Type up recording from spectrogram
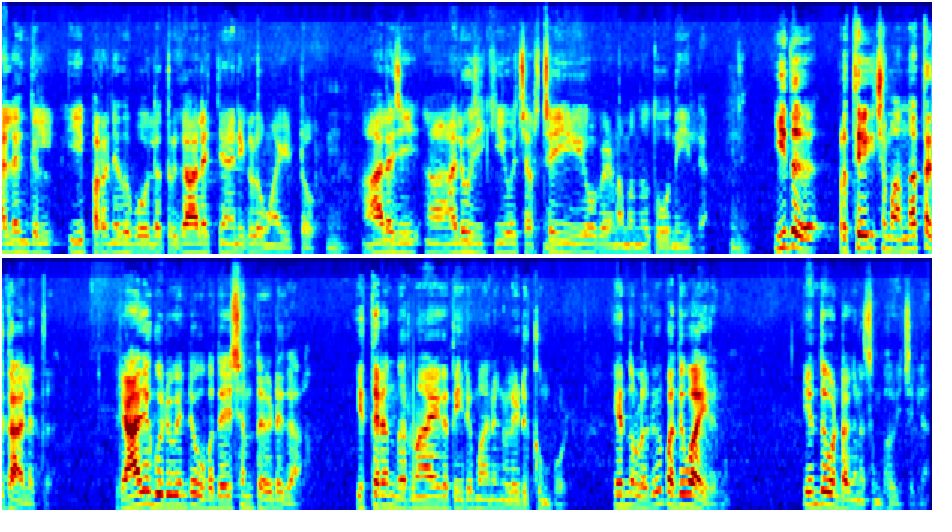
അല്ലെങ്കിൽ ഈ പറഞ്ഞതുപോലെ ത്രികാലജ്ഞാനികളുമായിട്ടോ ആലോചി ആലോചിക്കുകയോ ചർച്ച ചെയ്യുകയോ വേണമെന്ന് തോന്നിയില്ല. ഇത് പ്രത്യേകിച്ചും അന്നത്തെ കാലത്ത് രാജഗുരുവിന്റെ ഉപദേശം തേടുക ഇത്തരം നിർണായക തീരുമാനങ്ങൾ എടുക്കുമ്പോൾ എന്നുള്ളൊരു പതിവായിരുന്നു. എന്തുകൊണ്ട് അങ്ങനെ സംഭവിച്ചില്ല?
